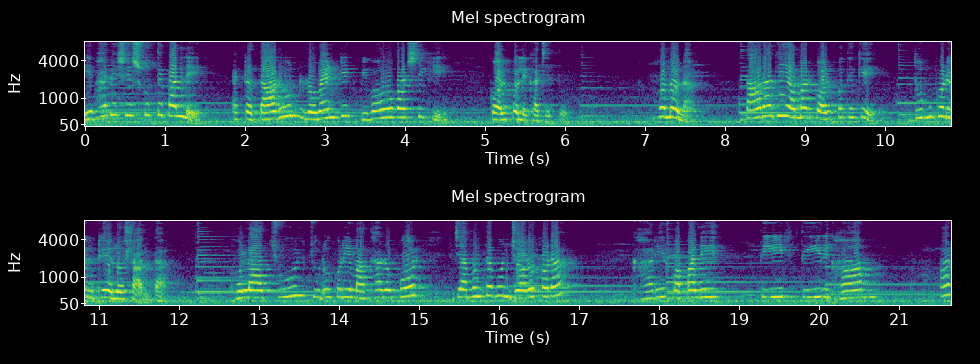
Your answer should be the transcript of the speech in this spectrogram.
এভাবে শেষ করতে পারলে একটা দারুণ রোম্যান্টিক বিবাহ বার্ষিকীর গল্প লেখা যেত। হলো না। তার আগেই আমার গল্প থেকে দুম করে উঠে এলো শান্তা। খোলা চুল চুড়ো করে মাথার ওপর যেমন তেমন জড়ো করা, ঘাড়ে কপালে তীর তীর ঘাম, আর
